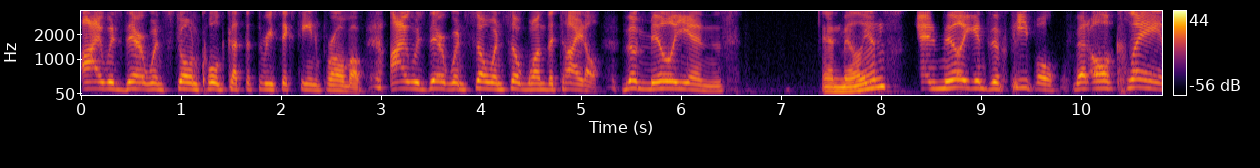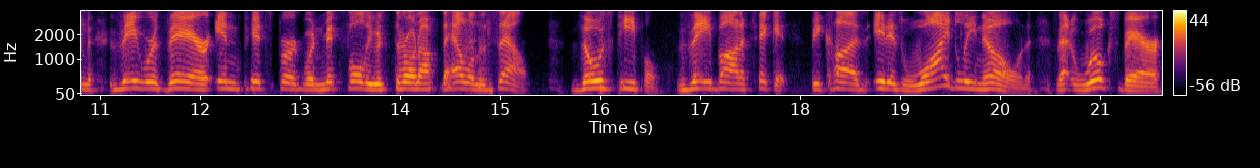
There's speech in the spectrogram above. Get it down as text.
I was there when Stone Cold cut the 316 promo. I was there when so and so won the title. The millions And millions? and millions of people that all claim they were there in Pittsburgh when Mick Foley was thrown off the Hell in the Cell. Those people, they bought a ticket because it is widely known that Wilkes-Barre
